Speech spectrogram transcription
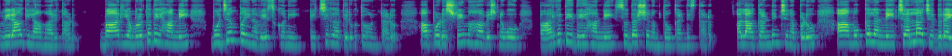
విరాగిలా మారుతాడు. భార్య మృతదేహాన్ని భుజంపైన వేసుకొని పిచ్చిగా తిరుగుతూ ఉంటాడు. అప్పుడు శ్రీ మహావిష్ణువు పార్వతీ దేహాన్ని సుదర్శనంతో ఖండిస్తాడు. అలా ఖండించినప్పుడు ఆ ముక్కలన్నీ చెల్లా చెదురై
